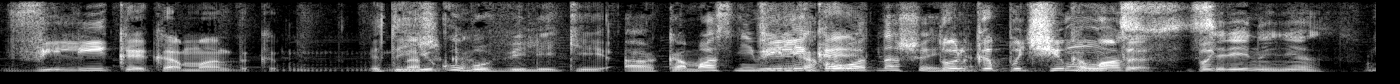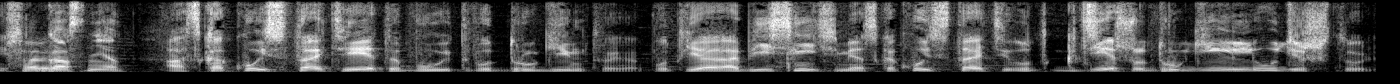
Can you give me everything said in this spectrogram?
великая команда. Это Якубов ком... великий, а КАМАЗ не имеет великая... никакого отношения. Только почему-то... КАМАЗ серийный нет, Абсолютно. ГАЗ нет. А с какой стати это будет вот другим-то? Вот я, объясните мне, а с какой стати? Вот где, что, другие люди, что ли?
